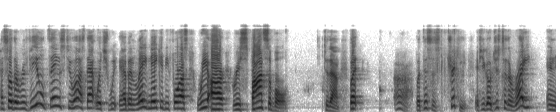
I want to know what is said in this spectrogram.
And so the revealed things to us, that which we have been laid naked before us, we are responsible to them. But uh, but this is tricky. If you go just to the right in,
